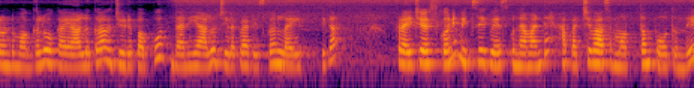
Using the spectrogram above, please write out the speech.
రెండు మొగ్గలు ఒక యాలుక జీడిపప్పు ధనియాలు జీలకర్ర తీసుకొని లైట్గా ఫ్రై చేసుకొని మిక్సీకి వేసుకున్నామంటే ఆ పచ్చివాసన మొత్తం పోతుంది.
